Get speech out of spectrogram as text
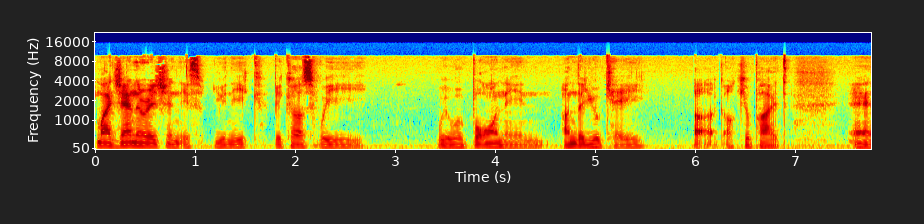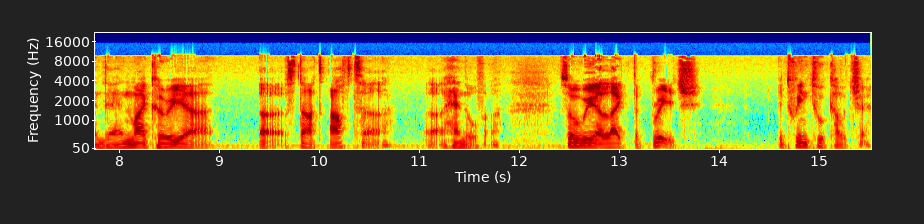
my generation is unique because we we were born in under UK uh, occupied, and then my career uh, start after uh, handover. So we are like the bridge between two culture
